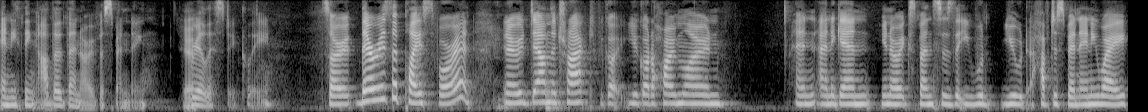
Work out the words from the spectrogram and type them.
anything other than overspending, Yeah. realistically. So there is a place for it. You know, down the track, if you got you got a home loan, and and again, you know, expenses that you would you would have to spend anyway.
